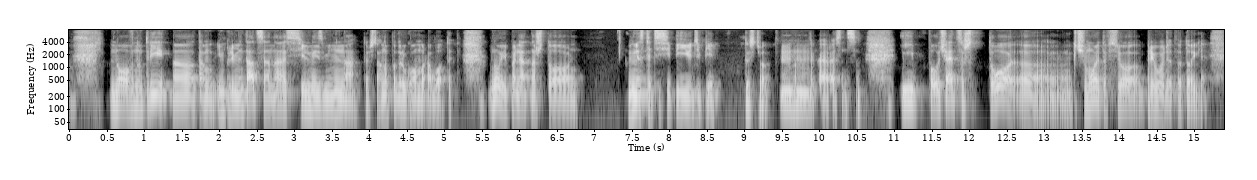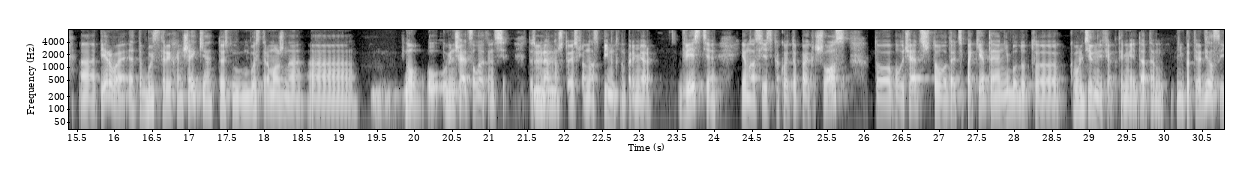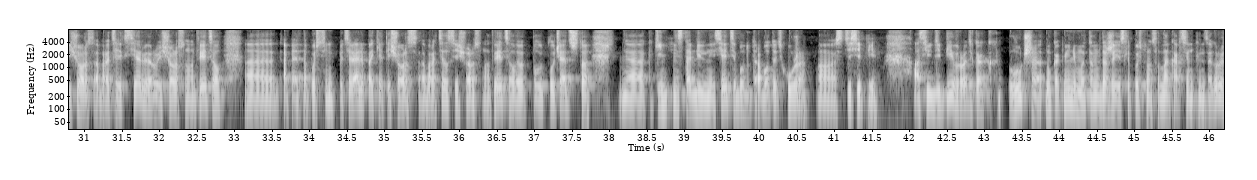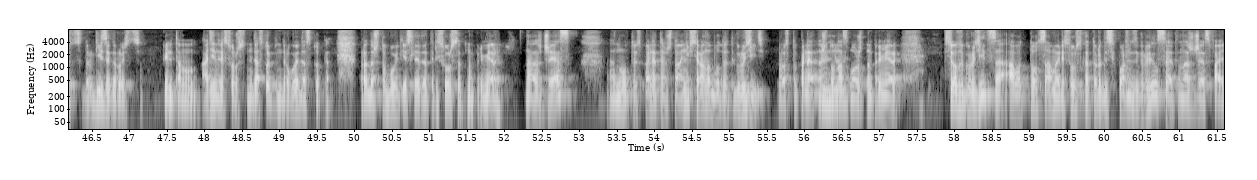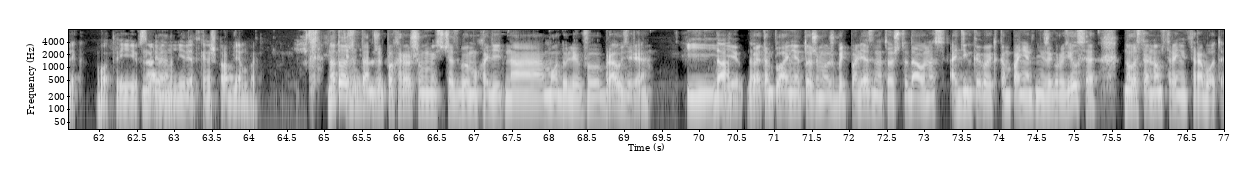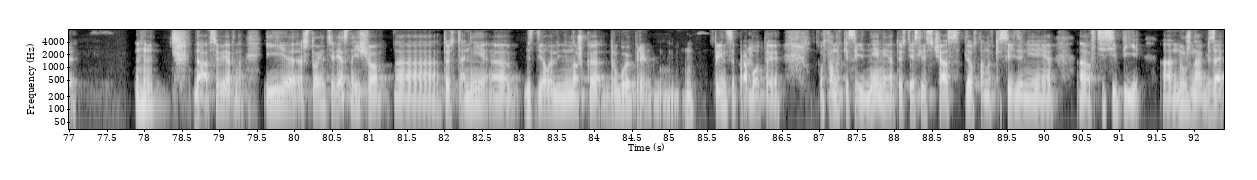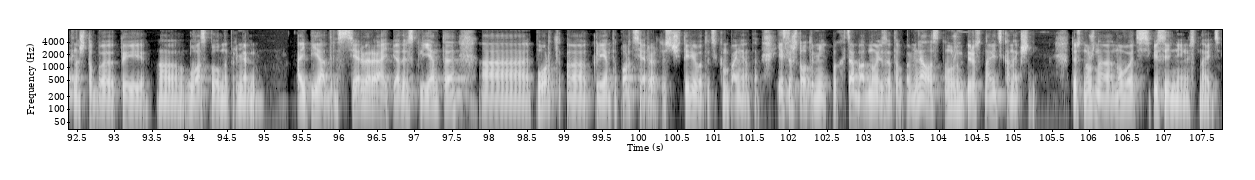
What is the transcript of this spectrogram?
Но внутри э, там имплементация, она сильно изменена, то есть она по-другому работает. Ну и понятно, что вместо TCP UDP. То есть вот mm-hmm. такая разница. И получается, что э, к чему это все приводит в итоге? Э, первое это быстрые хендшейки, то есть быстро можно, ну, уменьшается latency. То есть mm-hmm. понятно, что если у нас пинг, например, 200, и у нас есть какой-то package loss, то получается, что вот эти пакеты, они будут э, кумулятивный эффект иметь, да, там не подтвердился, еще раз обратились к серверу, еще раз он ответил, э, опять, допустим, потеряли пакет, еще раз обратился, еще раз он ответил, и вот получается, что э, какие-нибудь нестабильные сети будут работать хуже с TCP. А с UDP вроде как лучше, ну, как минимум, там даже если пусть у нас одна картинка не загрузится, другие загрузятся. Или там один ресурс недоступен, другой доступен. Правда, что будет, если этот ресурс, это, например, наш JS, ну, то есть понятно, что они все равно будут это грузить. Просто понятно, mm-hmm. что у нас может, например, все загрузиться, а вот тот самый ресурс, который до сих пор не загрузился, это наш JS-файлик. Вот, и в современном ну, да. мире это, конечно, проблема будет. Но тоже Тем... там же по-хорошему мы сейчас будем уходить на модули в браузере, и да, в да. этом плане тоже может быть полезно то, что да, у нас один какой-то компонент не загрузился, но в остальном страница работает. Угу. Да, все верно. И что интересно еще, э, то есть они э, сделали немножко другой при, принцип работы установки соединения. То есть если сейчас для установки соединения э, в TCP нужно обязательно, чтобы ты, у вас был, например, IP-адрес сервера, IP-адрес клиента, а, порт а, клиента, порт сервера, то есть четыре вот эти компонента. Если что-то, хотя бы одно из этого поменялось, то нужно переустановить connection. То есть нужно новое TCP-соединение установить.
